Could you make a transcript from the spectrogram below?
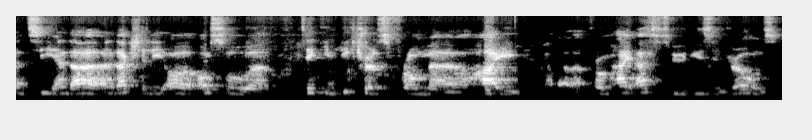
and see and and actually also taking pictures from high from high altitude using drones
